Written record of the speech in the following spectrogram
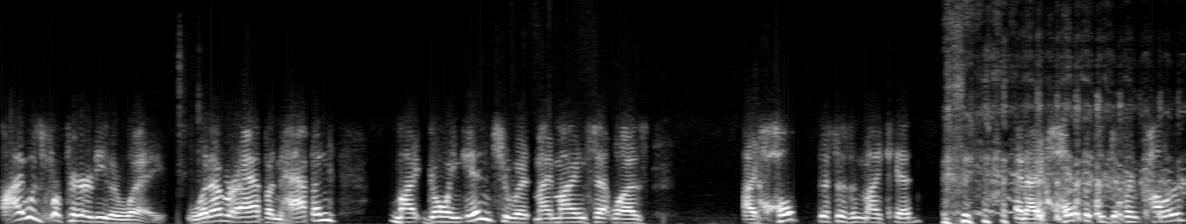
I was prepared either way. Whatever happened, happened. My going into it, my mindset was, I hope this isn't my kid, and I hope it's a different color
